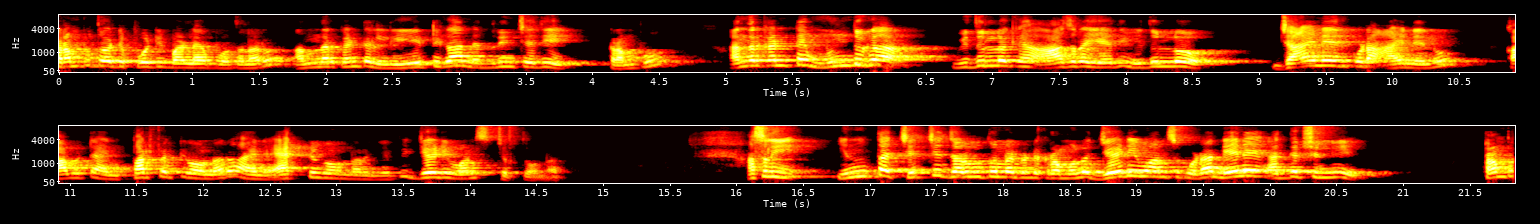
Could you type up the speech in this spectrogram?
ట్రంప్ తోటి పోటీ పడలేకపోతున్నారు. అందరికంటే లేటుగా నిద్రించేది ట్రంప్. అందరికంటే ముందుగా విధుల్లోకి హాజరయ్యేది విధుల్లో జాయిన్ అయ్యేది కూడా ఆయనేను. కాబట్టి ఆయన పర్ఫెక్ట్గా ఉన్నారు ఆయన యాక్టివ్గా ఉన్నారని చెప్పి జేడి వాన్స్ చెప్తూ ఉన్నారు. అసలు ఇంత చర్చ జరుగుతున్నటువంటి క్రమంలో జేడీ వాన్స్ కూడా నేనే అధ్యక్షుడిని ట్రంప్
